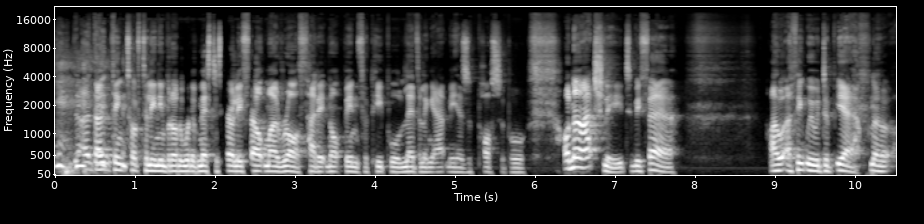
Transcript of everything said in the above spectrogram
I don't think Tortellini Brodo would have necessarily felt my wrath had it not been for people leveling at me as a possible. Oh no, actually, to be fair, I, I think we would. Yeah, no,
